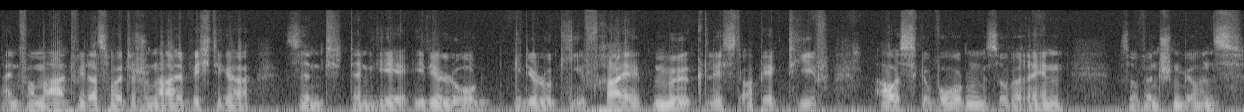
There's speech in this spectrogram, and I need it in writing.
ein Format wie das Heute Journal wichtiger sind denn je Ideolog ideologiefrei, möglichst objektiv ausgewogen, souverän. So wünschen wir uns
